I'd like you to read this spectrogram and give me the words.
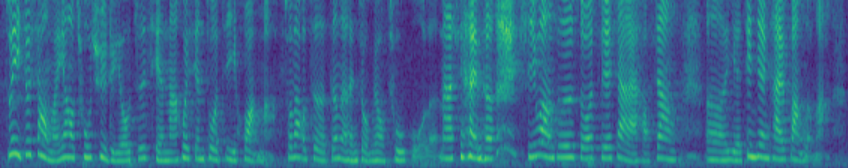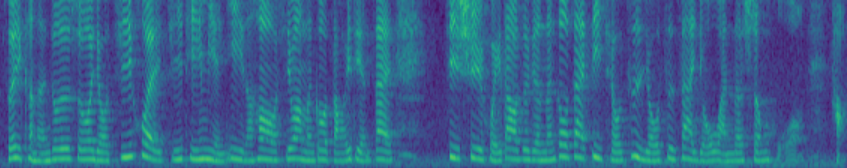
所以，就像我们要出去旅游之前呢，会先做计划嘛。说到这，真的很久没有出国了。那现在呢，希望就是说，接下来好像呃也渐渐开放了嘛，所以可能就是说有机会集体免疫，然后希望能够早一点在。继续回到这个能够在地球自由自在游玩的生活。好，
